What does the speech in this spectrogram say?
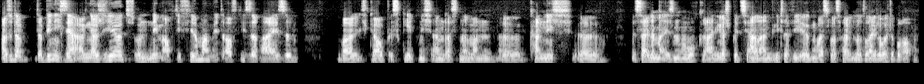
Also da, da bin ich sehr engagiert und nehme auch die Firma mit auf diese Reise, weil ich glaube, es geht nicht anders. Ne? Man äh, kann nicht, äh, es sei denn, man ist ein hochgradiger Spezialanbieter wie irgendwas, was halt nur drei Leute brauchen.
